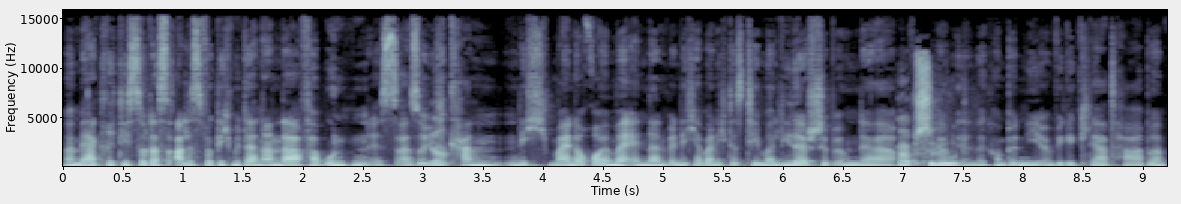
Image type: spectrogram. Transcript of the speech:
Man merkt richtig so, dass alles wirklich miteinander verbunden ist. Also ja. ich kann nicht meine Räume ändern, wenn ich aber nicht das Thema Leadership in der, Absolut. in der Company irgendwie geklärt habe.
